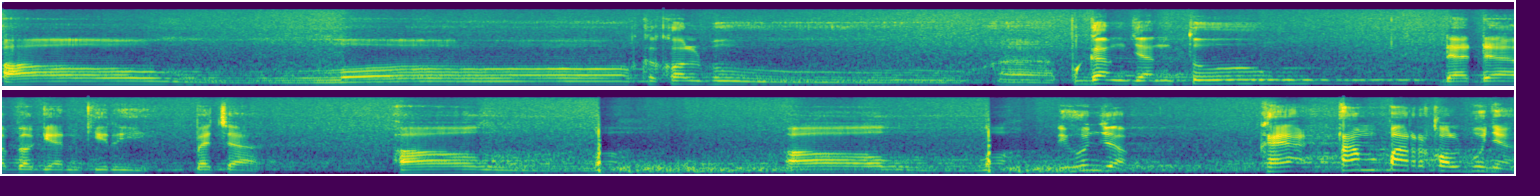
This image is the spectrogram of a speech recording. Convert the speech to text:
Allah ke kolbu. Pegang jantung dada bagian kiri. Baca. Allah Allah. Dihunjam. Kayak tampar kolbunya.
